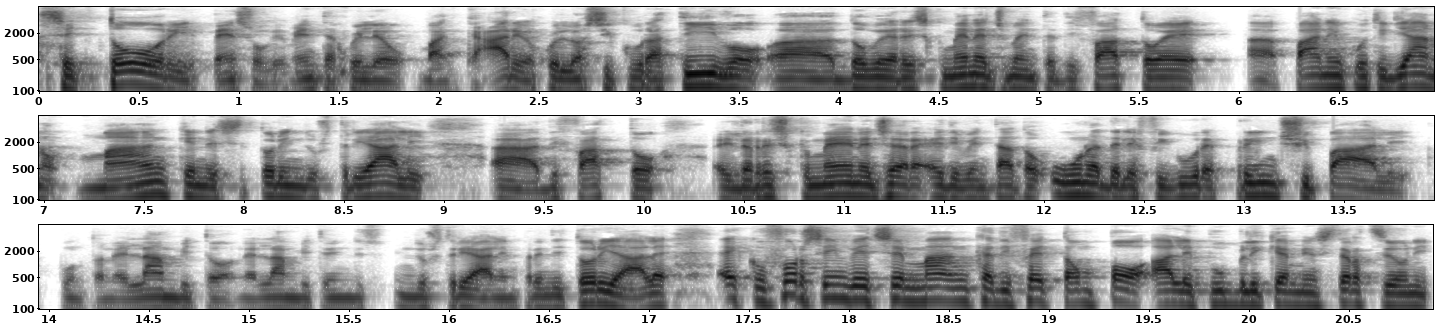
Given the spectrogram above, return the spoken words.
settori, penso ovviamente a quello bancario, a quello assicurativo, dove il risk management di fatto è uh, pane quotidiano, ma anche nei settori industriali, uh, di fatto il risk manager è diventato una delle figure principali appunto nell'ambito, nell'ambito industriale, imprenditoriale. Ecco, forse invece manca, difetta un po' alle pubbliche amministrazioni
